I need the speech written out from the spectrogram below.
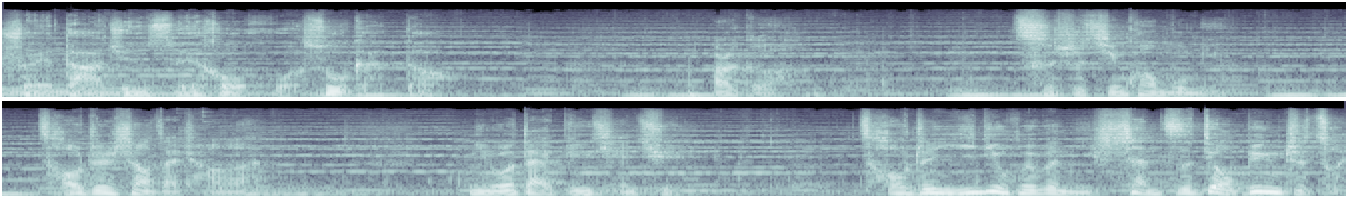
率大军随后火速赶到。二哥，此时情况不明，曹真尚在长安，你若带兵前去，曹真一定会问你擅自调兵之罪。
